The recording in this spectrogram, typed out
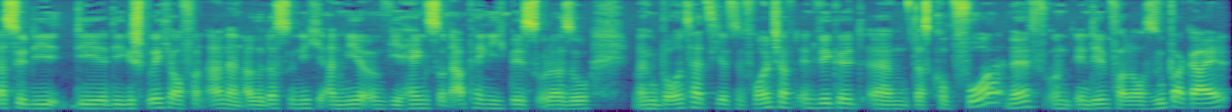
dass du die, die, die Gespräche auch von anderen, also dass du nicht an mir irgendwie hängst und abhängig bist oder so. Ich meine, bei uns hat sich jetzt eine Freundschaft entwickelt, ähm, das kommt vor, ne? Und in dem Fall auch super geil.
